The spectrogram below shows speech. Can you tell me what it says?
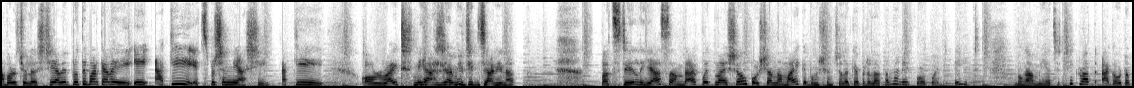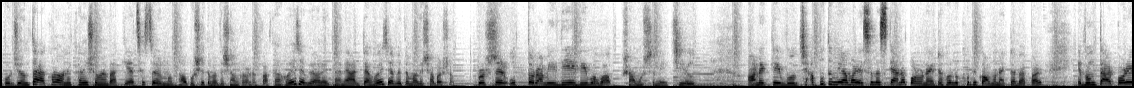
আবারও চলে আসছি। আমি প্রতিবার কেন এই একই এক্সপ্রেশন নিয়ে আসি? একই অল রাইট নিয়ে আসি, আমি ঠিক জানি না। But still yes I'm back with my show পোর্শন দ্য মাইক এবং শুনছিল ক্যাপিটাল আকাম মানে ফোর পয়েন্ট এইট এবং আমি আছি ঠিক রাত এগারোটা পর্যন্ত, এখন অনেকখানি সময় বাকি আছে তো এর মধ্যে অবশ্যই তোমাদের সঙ্গে অনেক কথা হয়ে যাবে অনেক ধরনের আড্ডা হয়ে যাবে, তোমাদের সবার সব প্রশ্নের উত্তর আমি দিয়ে দিব, বাপ, সমস্যা নেই চিল অনেকে বলছে, আপু, তুমি আমার এস এম এস কেন পড়ো না? এটা হলো খুবই কমন একটা ব্যাপার। এবং তারপরে,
